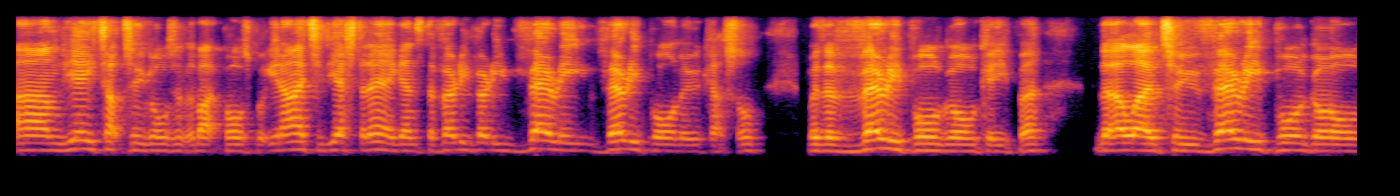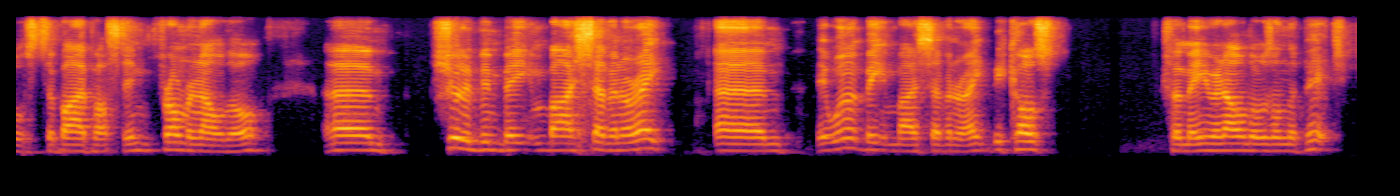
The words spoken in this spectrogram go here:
And yeah, he tapped two goals at the back post. But United yesterday against a very, very, very, very poor Newcastle with a very poor goalkeeper that allowed two very poor goals to bypass him from Ronaldo. Um, should have been beaten by seven or eight. Um, they weren't beaten by seven or eight because, for me, Ronaldo was on the pitch.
